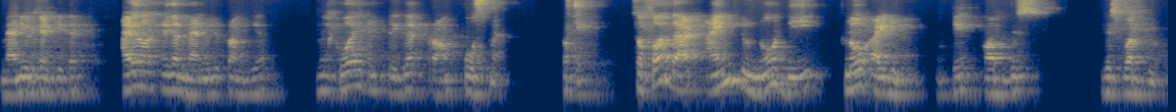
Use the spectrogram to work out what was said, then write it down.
manually can trigger. I will not trigger manually from here. We'll go ahead and trigger from Postman. Okay. So for that, I need to know the flow ID okay, of this, this workflow.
